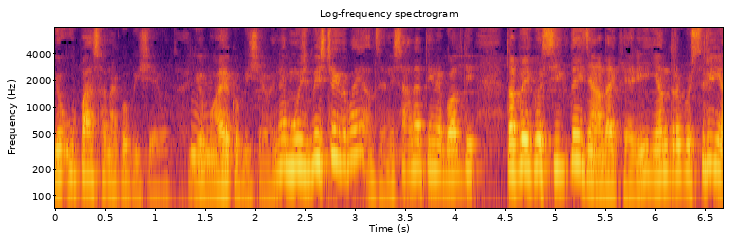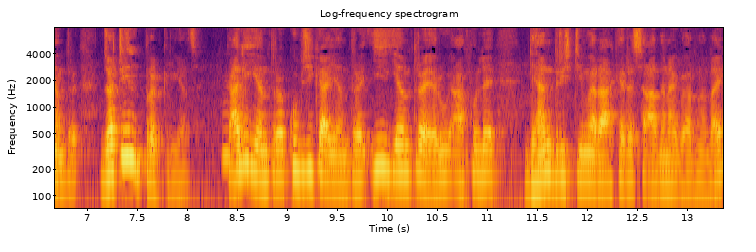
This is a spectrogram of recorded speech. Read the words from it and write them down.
यो उपासनाको विषय हो त यो भएको विषय होइन मुज मिस्टेक त भइहाल्छ नि। सानातिना गल्ती तपाईँको सिक्दै जाँदाखेरि यन्त्रको श्री यन्त्र जटिल प्रक्रिया छ। काली यन्त्र कुब्जिका यन्त्र यी यन्त्रहरू आफूले ध्यान दृष्टिमा राखेर साधना गर्नलाई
